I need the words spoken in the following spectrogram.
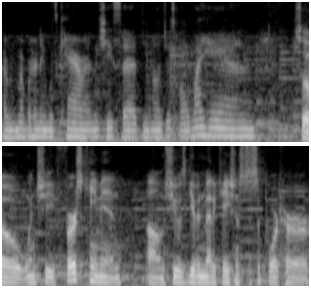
I remember her name was Karen, and she said, you know, just hold my hand. So when she first came in, um, she was given medications to support her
